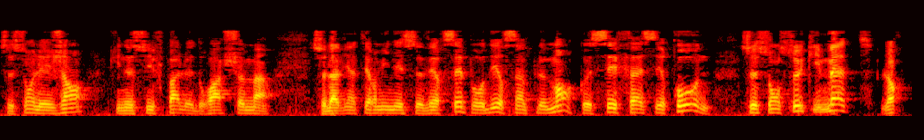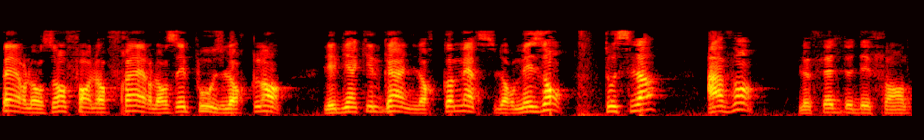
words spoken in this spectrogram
ce sont les gens qui ne suivent pas le droit chemin. Cela vient terminer ce verset pour dire simplement que ces fasiqoun, ce sont ceux qui mettent leurs pères, leurs enfants, leurs frères, leurs épouses, leurs clans, les biens qu'ils gagnent, leur commerce, leur maison, tout cela avant le fait de défendre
